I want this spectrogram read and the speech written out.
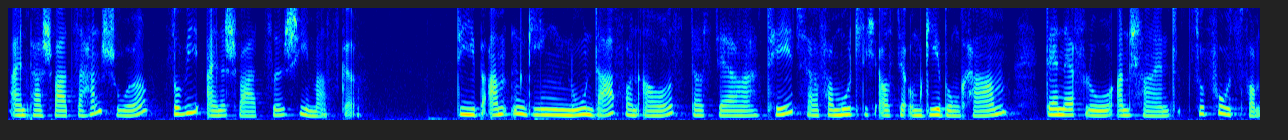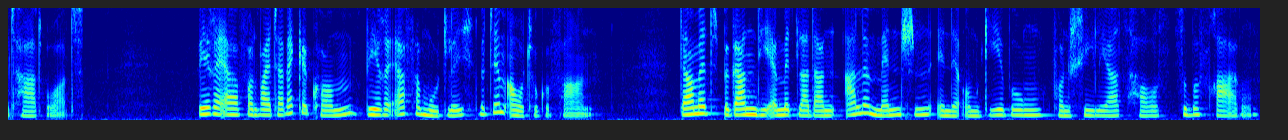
ein paar schwarze Handschuhe sowie eine schwarze Skimaske. Die Beamten gingen nun davon aus, dass der Täter vermutlich aus der Umgebung kam, denn er floh anscheinend zu Fuß vom Tatort. Wäre er von weiter weg gekommen, wäre er vermutlich mit dem Auto gefahren. Damit begannen die Ermittler dann alle Menschen in der Umgebung von Shelias Haus zu befragen.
